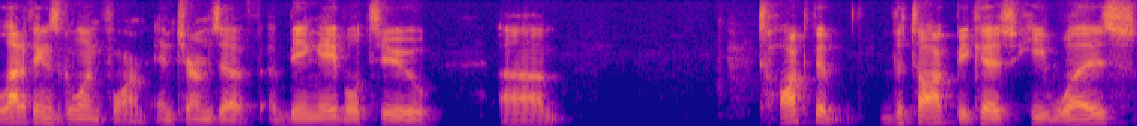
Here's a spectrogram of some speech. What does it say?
a lot of things going for him in terms of, of being able to um, talk the the talk because he was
